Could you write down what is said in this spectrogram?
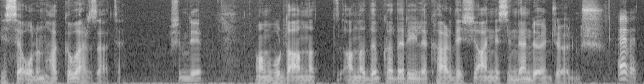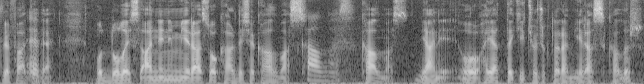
ise onun hakkı var zaten. Şimdi ama burada anlat, anladığım kadarıyla kardeşi annesinden de önce ölmüş, Evet. vefat Evet. eden. O dolayısıyla annenin mirası o kardeşe kalmaz Kalmaz. kalmaz. Yani o hayattaki çocuklara mirası kalır.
